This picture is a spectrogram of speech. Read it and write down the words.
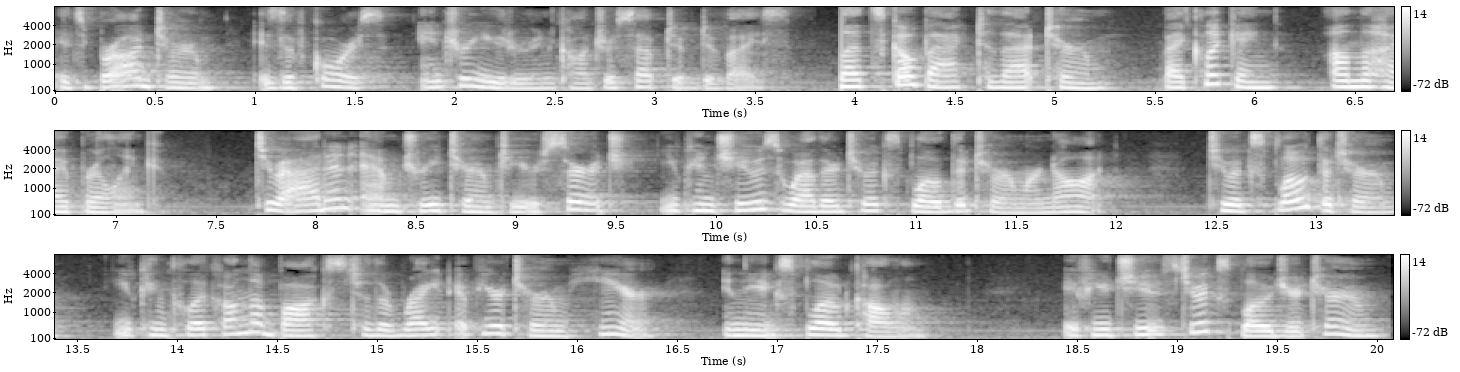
Its broad term is, of course, intrauterine contraceptive device. Let's go back to that term by clicking on the hyperlink. To add an Emtree term to your search, you can choose whether to explode the term or not. To explode the term, you can click on the box to the right of your term here in the Explode column. If you choose to explode your term,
